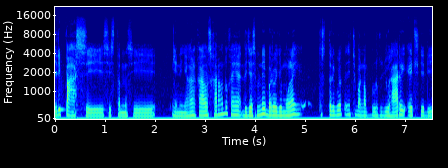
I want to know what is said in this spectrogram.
Jadi pas si sistem si ininya. Kan kalau sekarang tuh kayak di Jasmine baru aja mulai. Terus tadi gue tanya cuma 67 hari Edge jadi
